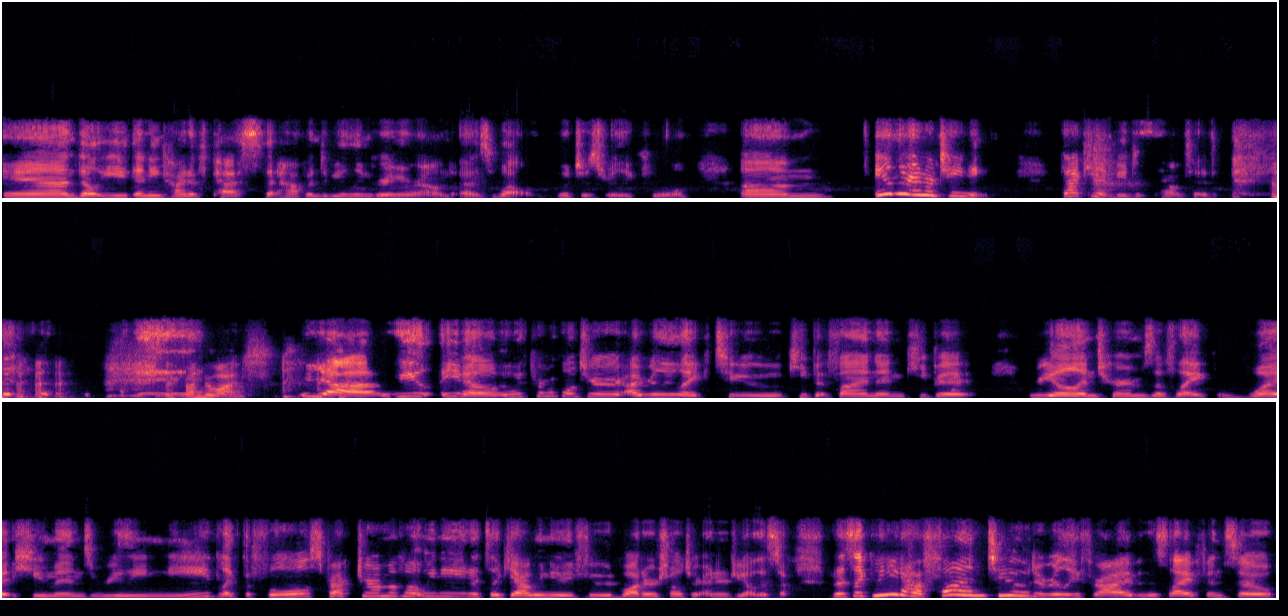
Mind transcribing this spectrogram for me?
and they'll eat any kind of pests that happen to be lingering around as well, which is really cool. Um, and they're entertaining. That can't be discounted. They're fun to watch. yeah, we you know with permaculture, I really like to keep it fun and keep it real in terms of like what humans really need, like the full spectrum of what we need. It's like, yeah, we need food, water, shelter, energy, all this stuff. But it's like we need to have fun too to really thrive in this life. And so,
